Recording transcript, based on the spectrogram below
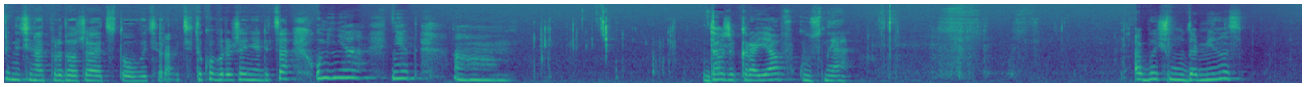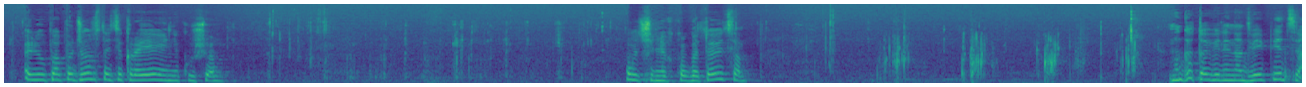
и начинает продолжать стол вытирать. Такое выражение лица, у меня нет. Даже края вкусные. Обычно у Доминос или у Папа Джонс эти края я не кушаю. Очень легко готовится. Мы готовили на две пиццы.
